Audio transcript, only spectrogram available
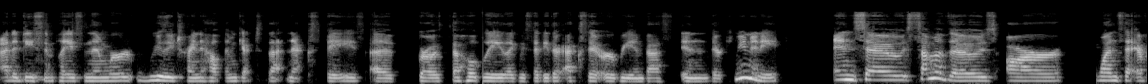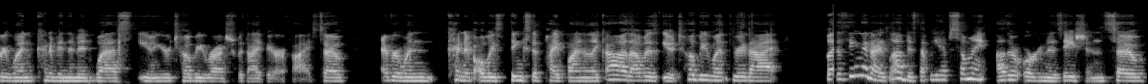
at a decent place. And then we're really trying to help them get to that next phase of growth to hopefully, like we said, either exit or reinvest in their community. And so some of those are ones that everyone kind of in the Midwest, you know, your Toby Rush with EyeVerify. So everyone kind of always thinks of pipeline like, oh, that was, you know, Toby went through that. But the thing that I love is that we have so many other organizations. So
